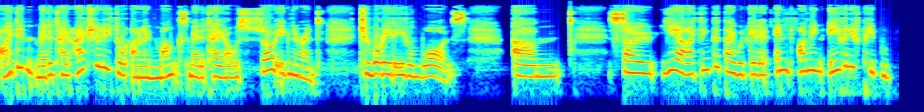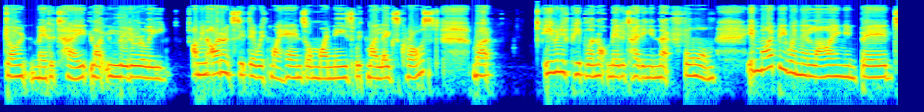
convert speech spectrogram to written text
I didn't meditate. I actually thought only monks meditated. I was so ignorant to what it even was. Um, so yeah, I think that they would get it. And I mean, even if people don't meditate, like literally, I mean, I don't sit there with my hands on my knees with my legs crossed, but even if people are not meditating in that form, it might be when they're lying in bed,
